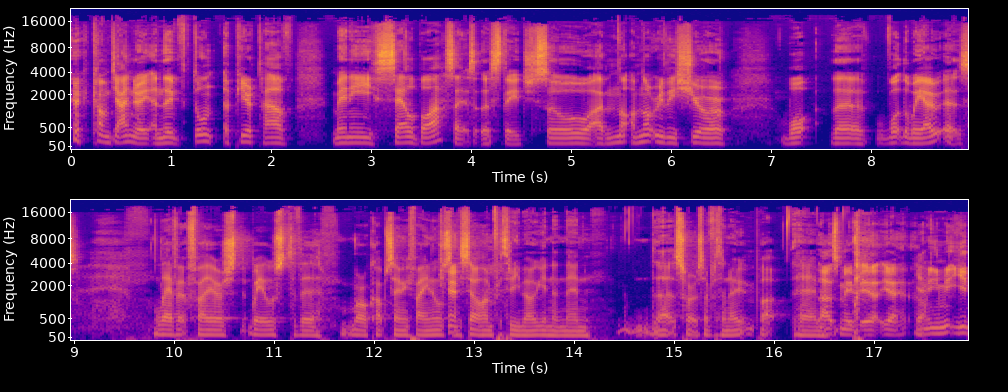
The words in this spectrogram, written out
come January, and they don't appear to have many sellable assets at this stage. So I'm not I'm not really sure what the what the way out is. Levitt fires Wales to the World Cup semi-finals. Yeah. They sell him for three million, and then that sorts everything out. But um, That's maybe it. Yeah. Yeah. I mean, you,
